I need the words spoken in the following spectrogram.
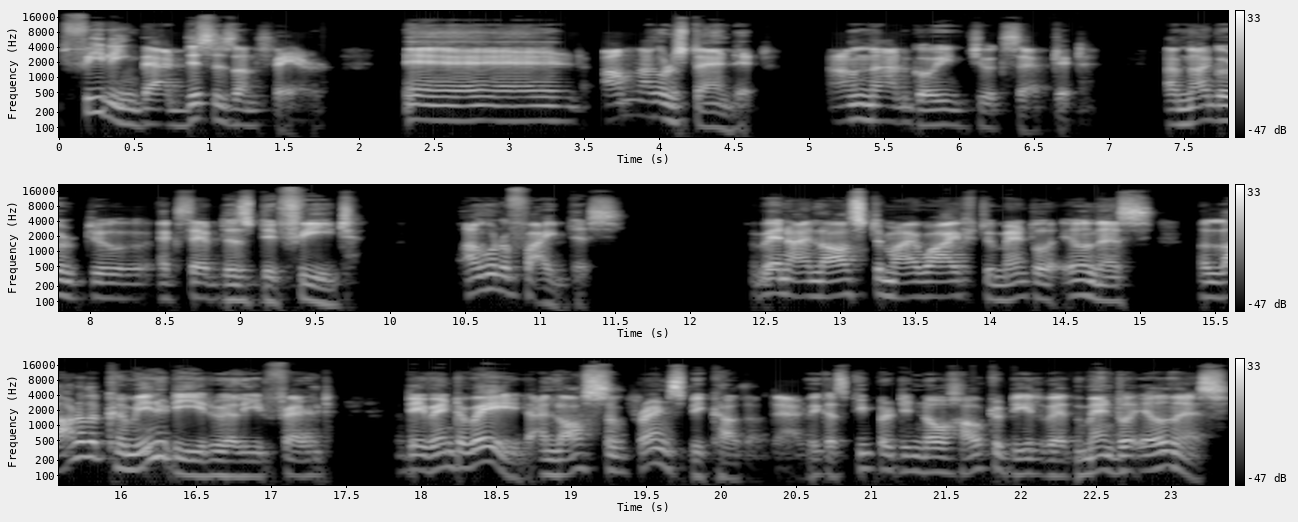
feeling that this is unfair. And I'm not going to stand it. I'm not going to accept it. I'm not going to accept this defeat. I'm going to fight this. When I lost my wife to mental illness, a lot of the community really felt they went away. I lost some friends because of that, because people didn't know how to deal with mental illness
